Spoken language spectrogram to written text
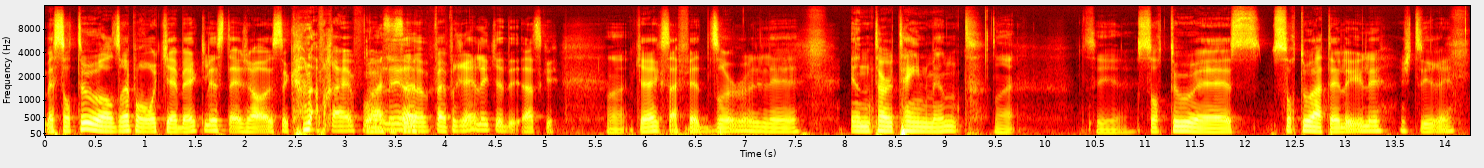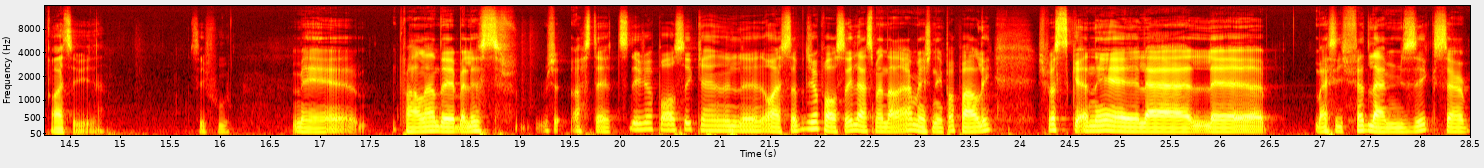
Mais surtout, on dirait pour au Québec, là, c'était genre, c'est comme la première fois, là, à peu près, là, qu'il y a des. Parce que Québec, ça fait dur, le entertainment. Ouais. C'est. euh, Surtout, euh, surtout à télé, là, je dirais. Ouais, c'est. C'est fou. Mais euh, parlant de. Ben là, ah, c'était-tu déjà passé quand. le- Ouais, c'était déjà passé la semaine dernière, mais je n'ai pas parlé. Je sais pas si tu connais euh, la. Le... Ben, c'est- fait de la musique, c'est un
